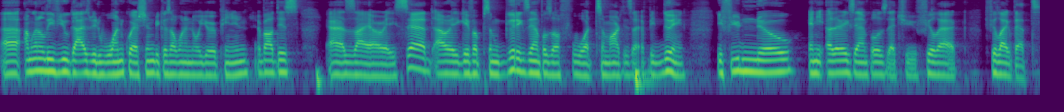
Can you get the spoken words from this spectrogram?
Uh, I'm gonna leave you guys with one question because I want to know your opinion about this. As I already said, I already gave up some good examples of what some artists have been doing. If you know any other examples that you feel like feel like that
